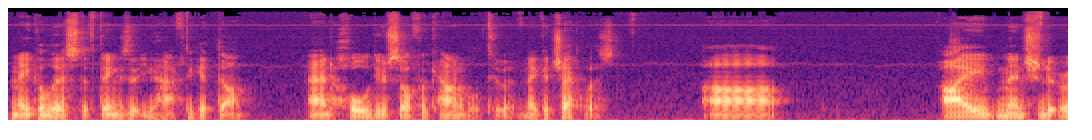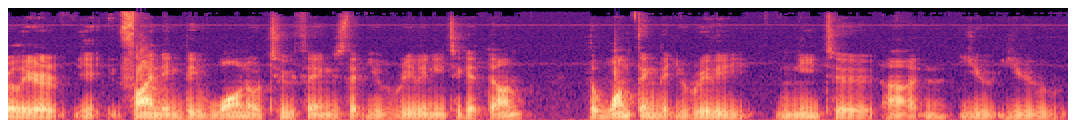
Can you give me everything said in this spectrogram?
make a list of things that you have to get done and hold yourself accountable to it. Make a checklist. Uh, I mentioned earlier finding the one or two things that you really need to get done. The one thing that you really need to, uh, you, you,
